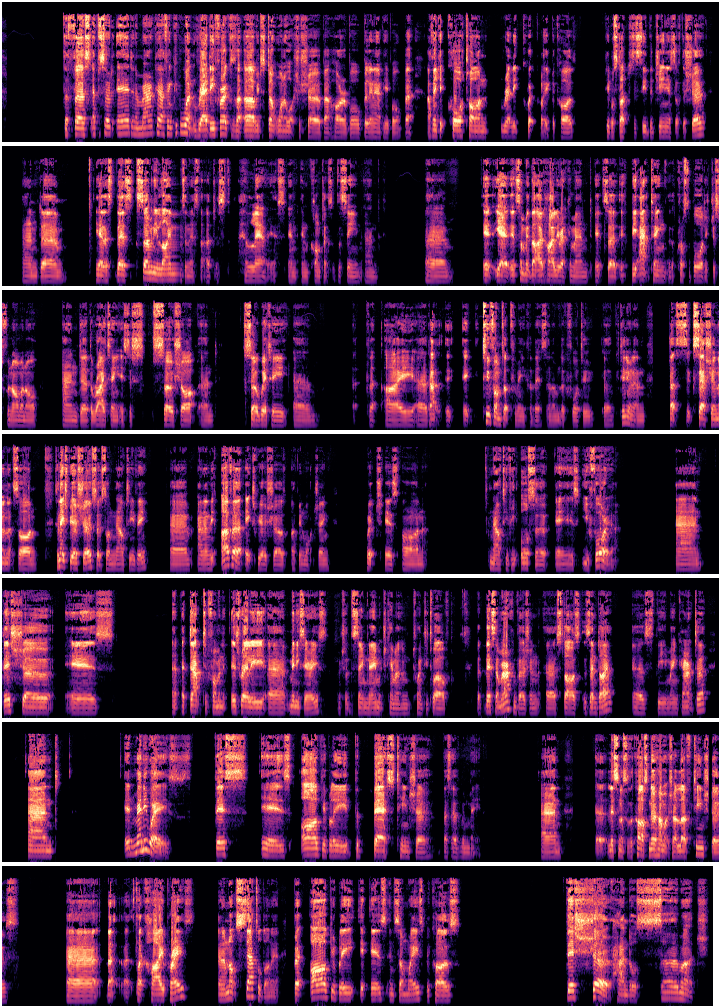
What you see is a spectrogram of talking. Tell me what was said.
the first episode aired in America, I think people weren't ready for it because like, oh, we just don't want to watch a show about horrible billionaire people. But I think it caught on really quickly because people started to see the genius of the show, and um, yeah, there's there's so many lines in this that are just hilarious in in context of the scene, and um, it yeah, it's something that I'd highly recommend. It's uh, it, the acting across the board is just phenomenal, and uh, the writing is just so sharp and so witty. Um, that I uh, that it, it two thumbs up for me for this, and I'm looking forward to um, continuing it. And that's Succession, and it's on it's an HBO show, so it's on Now TV. Um, and then the other HBO show I've been watching, which is on Now TV also, is Euphoria, and this show is uh, adapted from an Israeli uh, miniseries which had the same name, which came out in 2012. But this American version uh, stars Zendaya as the main character, and in many ways, this is arguably the best teen show that's ever been made. And uh, listeners of the cast know how much I love teen shows. Uh, that that's like high praise, and I'm not settled on it. But arguably it is in some ways because this show handles so much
